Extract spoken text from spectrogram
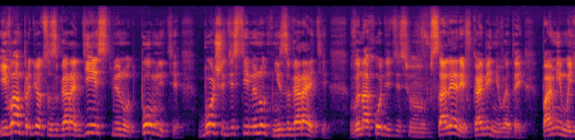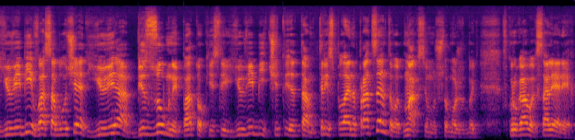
и вам придется загорать 10 минут. Помните, больше 10 минут не загорайте. Вы находитесь в солярии, в кабине в этой. Помимо UVB вас облучает UVA, безумный поток. Если UVB 4, там 3,5%, вот максимум, что может быть в круговых соляриях,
